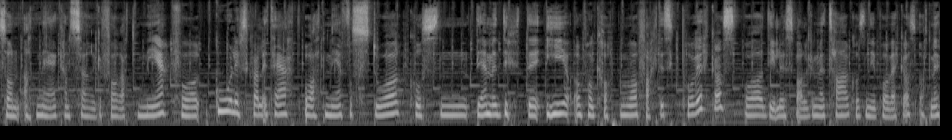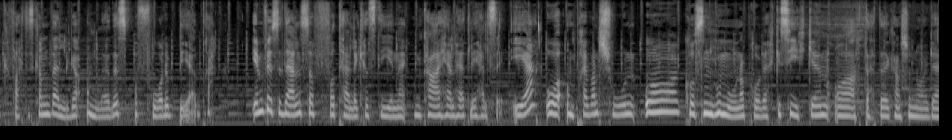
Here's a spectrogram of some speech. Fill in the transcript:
sånn at vi kan sørge for at vi får god livskvalitet, og at vi forstår hvordan det vi dytter i og på kroppen vår, faktisk påvirker oss, og de livsvalgene vi tar, hvordan de påvirker oss, og at vi faktisk kan velge annerledes og få det bedre. I den første delen så forteller Kristine om hva helhetlig helse er, og om prevensjon og hvordan hormoner påvirker psyken, og at dette er kanskje noe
